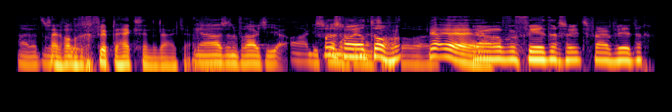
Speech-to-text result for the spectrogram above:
Ah, dat zijn van de geflipte heksen inderdaad, ja. Ja, zo'n vrouwtje. Ja, ah, die Zo is gewoon heel tof, Ja, ja, ja. ja. Jaar over 40, zoiets, 45.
